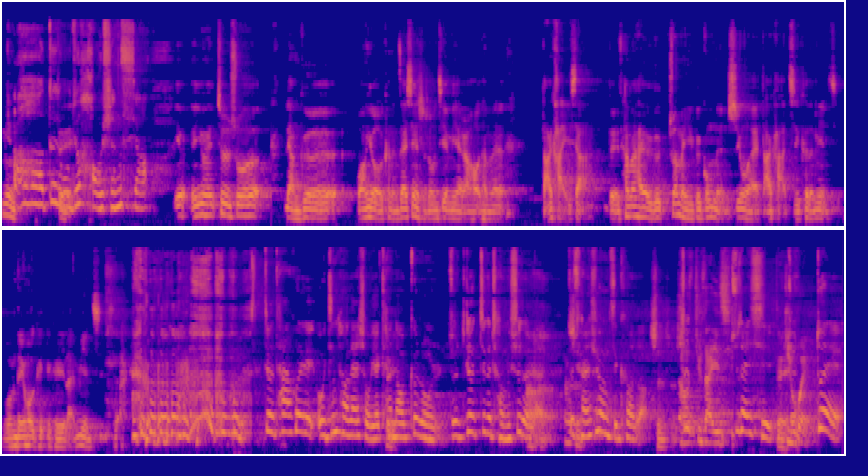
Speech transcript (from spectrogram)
面啊，对，我觉得好神奇啊，因为因为就是说两个网友可能在现实中见面，然后他们打卡一下。对他们还有一个专门一个功能是用来打卡极客的面积，我们等一会儿可以可以来面积一下。就他会，我经常在首页看到各种，就这这个城市的人，就全是用极客的，是是是，聚在一起，聚在一起聚会，对，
